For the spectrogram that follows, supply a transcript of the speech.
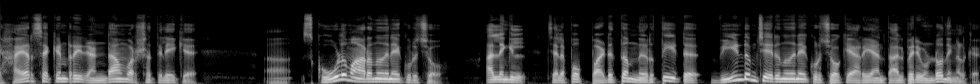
ഹയർ സെക്കൻഡറി രണ്ടാം വർഷത്തിലേക്ക് സ്കൂൾ മാറുന്നതിനെക്കുറിച്ചോ അല്ലെങ്കിൽ ചിലപ്പോൾ പഠിത്തം നിർത്തിയിട്ട് വീണ്ടും ചേരുന്നതിനെക്കുറിച്ചോ ഒക്കെ അറിയാൻ താൽപ്പര്യമുണ്ടോ നിങ്ങൾക്ക്?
